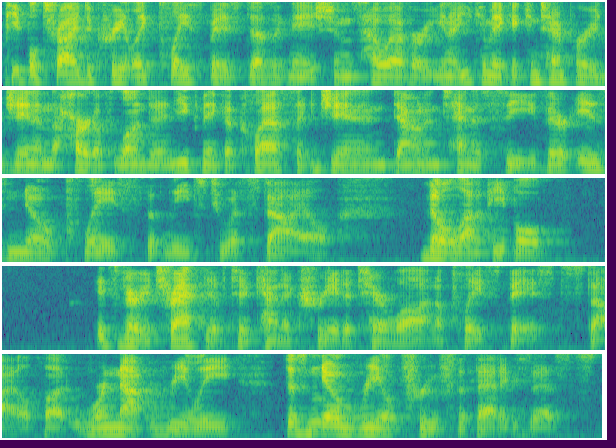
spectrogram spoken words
people tried to create like place-based designations. However you know you can make a contemporary gin in the heart of london. You can make a classic gin down in tennessee. There is no place that leads to a style. Though a lot of people it's very attractive to kind of create a terroir and a place-based style but we're not really there's no real proof that that exists.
